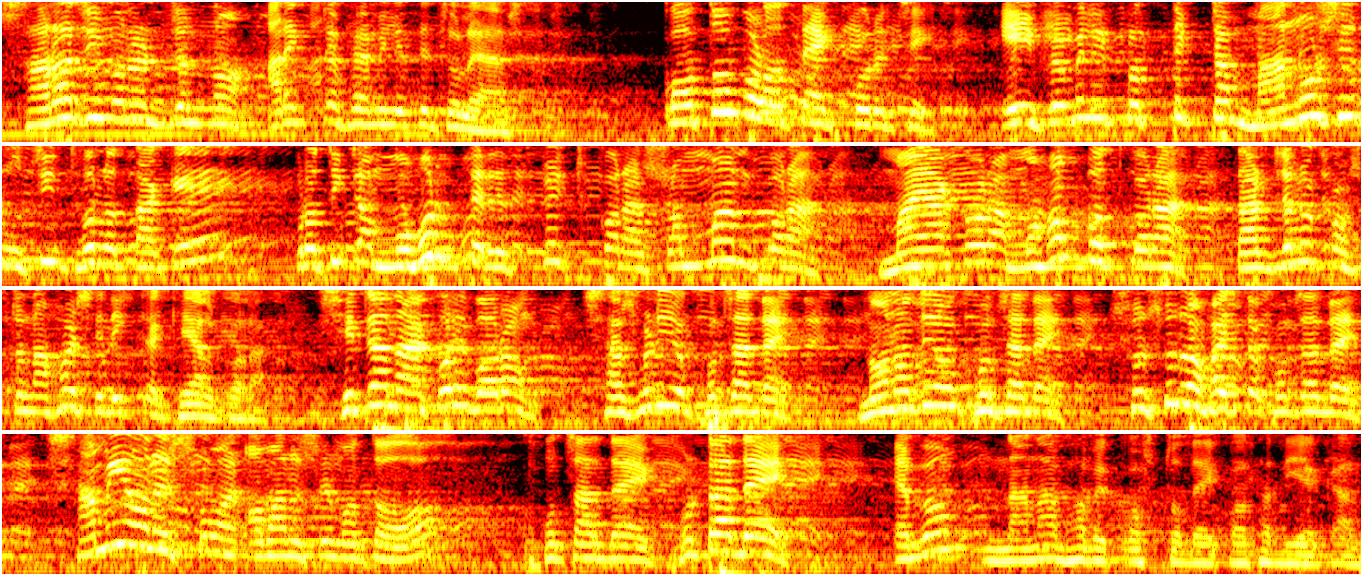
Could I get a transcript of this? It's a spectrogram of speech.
সারা জীবনের জন্য আরেকটা ফ্যামিলিতে চলে আসছে। কত বড় ত্যাগ করেছে। এই ফ্যামিলির প্রত্যেকটা মানুষের উচিত হলো তাকে প্রতিটা মুহূর্তে রেসপেক্ট করা, সম্মান করা, মায়া করা, মহব্বত করা, তার জন্য কষ্ট না হয় সেদিকটা খেয়াল করা। সেটা না করে বরং শাশুড়িও খোঁচা দেয়, ননদেও খোঁচা দেয়, শ্বশুরও হয়তো খোঁচা দেয় স্বামী অনেক সময় অমানুষের মতো খোঁচা দেয়, খোঁটা দেয় এবং নানাভাবে কষ্ট দেয়, কথা দিয়ে, কাজ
